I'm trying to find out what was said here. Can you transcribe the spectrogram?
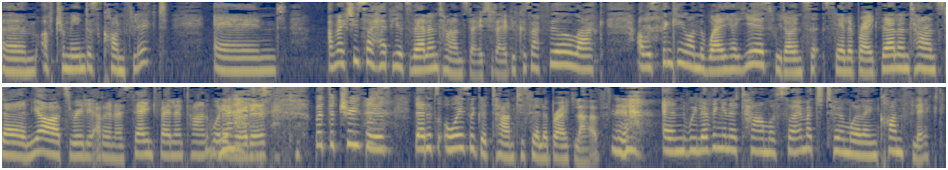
um, of tremendous conflict, and I'm actually so happy it's Valentine's Day today because I feel like I was thinking on the way here. Yes, we don't c- celebrate Valentine's Day, and yeah, it's really I don't know Saint Valentine, whatever Yeah, it is. But the truth is that it's always a good time to celebrate love. Yeah. And we're living in a time of so much turmoil and conflict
